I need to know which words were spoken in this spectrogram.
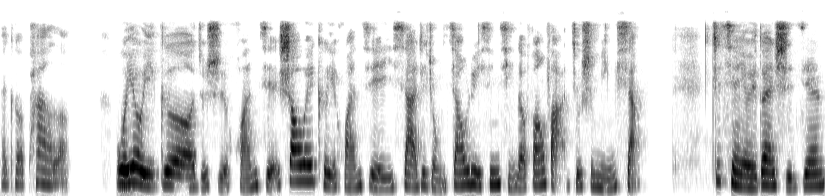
太可怕了。我有一个就是缓解，稍微可以缓解一下这种焦虑心情的方法，就是冥想。之前有一段时间，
